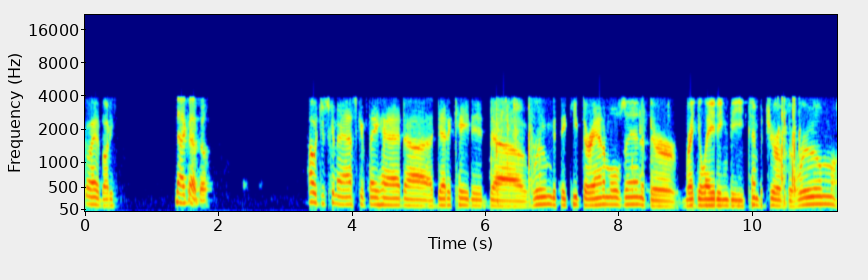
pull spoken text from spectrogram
Go ahead, buddy. No, go ahead, Bill. I was just going to ask if they had uh, a dedicated uh, room that they keep their animals in, if they're regulating the temperature of the room,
